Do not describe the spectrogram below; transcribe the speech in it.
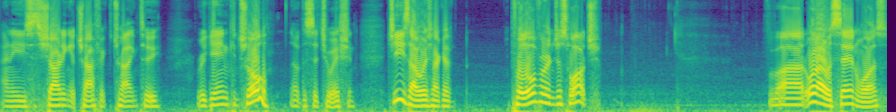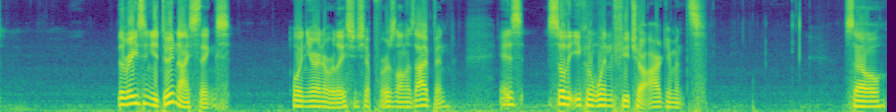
and he's shouting at traffic, trying to regain control of the situation. Geez, I wish I could pull over and just watch. But what I was saying was, the reason you do nice things when you're in a relationship for as long as I've been is so that you can win future arguments. So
